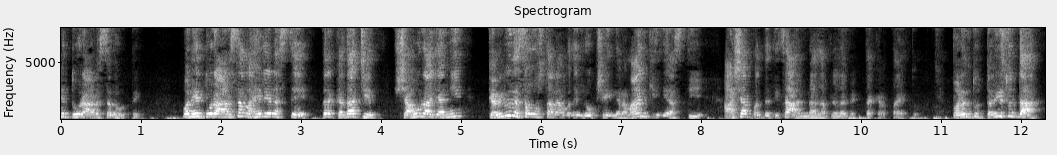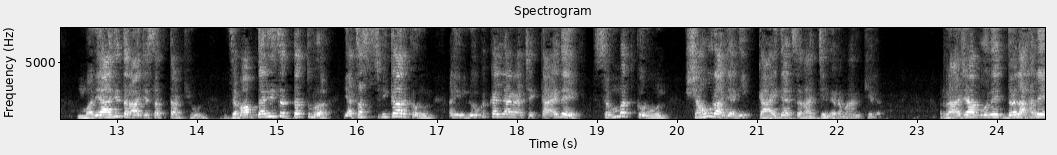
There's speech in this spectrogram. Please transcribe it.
हे दोन आडसर होते. पण हे दोन आडसर राहिले नसते तर कदाचित शाहू राजांनी करवीर संस्थानामध्ये लोकशाही निर्माण केली असती अशा पद्धतीचा अंदाज आपल्याला व्यक्त करता येतो. परंतु तरी सुद्धा मर्यादित राजसत्ता ठेवून जबाबदारीचं तत्व याचा स्वीकार करून आणि लोककल्याणाचे कायदे संमत करून शाहू राजांनी कायद्याचं राज्य निर्माण केलं. राजा बोले दल हले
